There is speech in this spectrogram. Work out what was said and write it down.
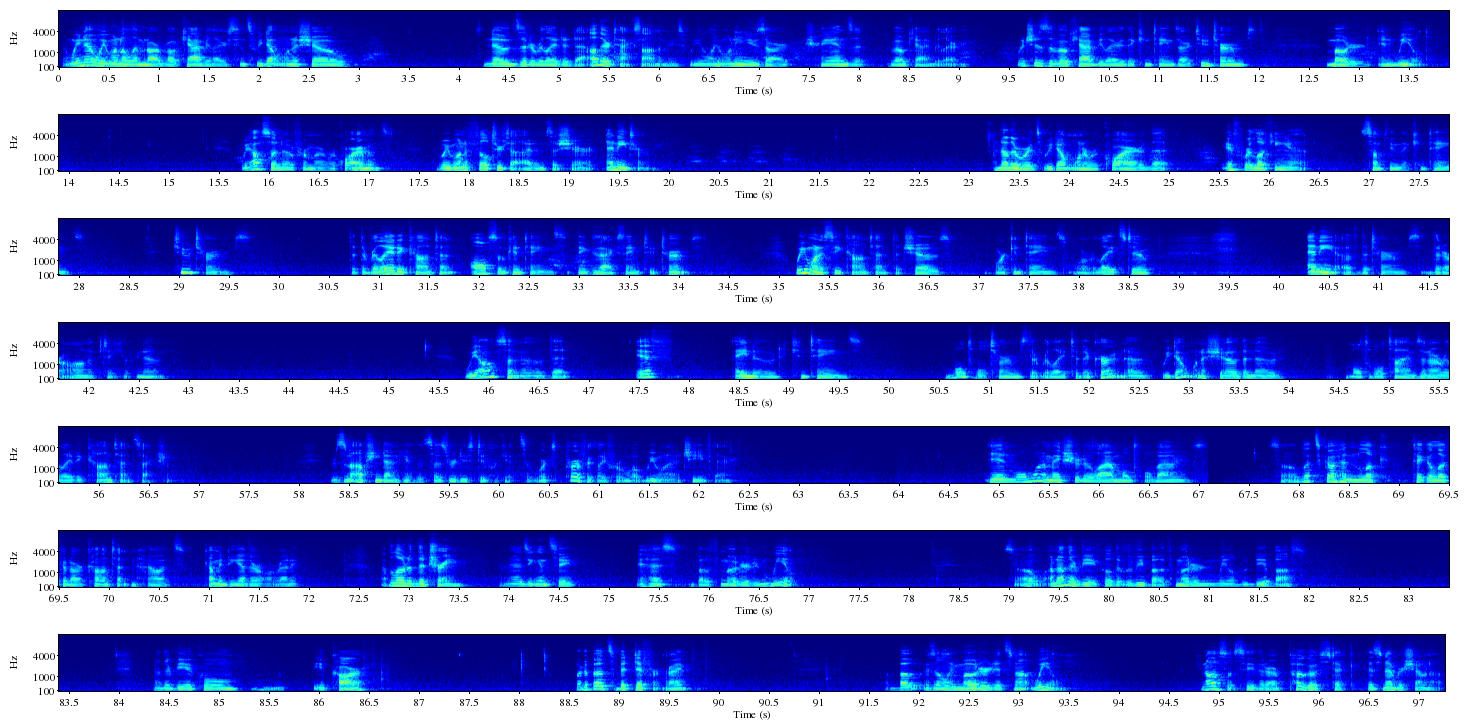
And we know we want to limit our vocabulary since we don't want to show nodes that are related to other taxonomies. We only want to use our transit vocabulary, which is the vocabulary that contains our two terms, motored and wheeled. We also know from our requirements that we want to filter to items that share any term. In other words, we don't want to require that if we're looking at something that contains two terms, that the related content also contains the exact same two terms. We want to see content that shows or contains or relates to any of the terms that are on a particular node. We also know that if a node contains multiple terms that relate to the current node, we don't want to show the node multiple times in our related content section. There's an option down here that says reduce duplicates. It works perfectly for what we want to achieve there. And we'll want to make sure to allow multiple values. So let's go ahead and look, take a look at our content and how it's coming together already. I've loaded the train, and as you can see, it has both motored and wheeled. So another vehicle that would be both motored and wheeled would be a bus. Another vehicle would be a car. But a boat's a bit different, right? A boat is only motored, it's not wheeled. You can also see that our pogo stick has never shown up.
